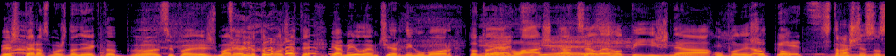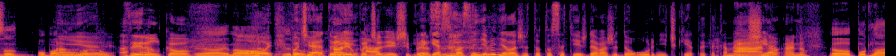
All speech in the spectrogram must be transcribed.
vieš, teraz možno niekto no, si povie, ježiš Maria, ako to môžete. Ja milujem čierny humor, toto je Ja hláška tiež. celého týždňa, úplne, že to, strašne som sa pobavil na tom. Je, Cyrilko. Jaj, no. Počuj, to je... Najupečenejší pes. Ja som vlastne nevedela, že toto sa tiež dáva, že do urničky a to je taká menšia. Áno, áno. Uh, Podľa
